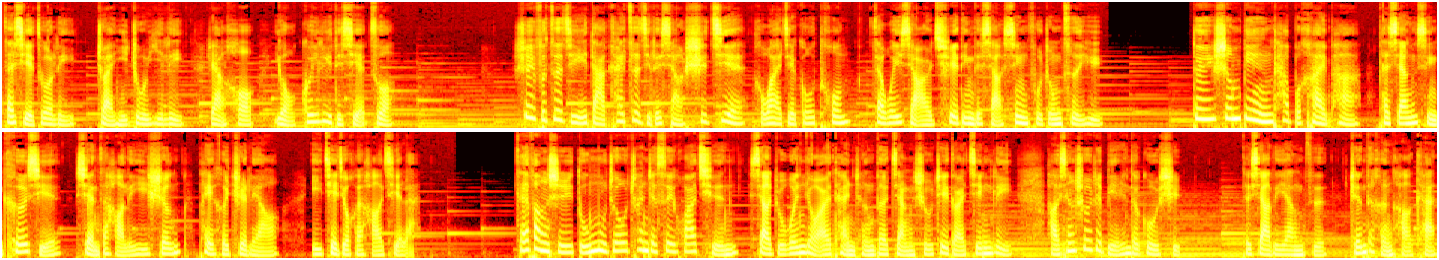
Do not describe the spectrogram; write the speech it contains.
在写作里转移注意力，然后有规律的写作。说服自己打开自己的小世界和外界沟通，在微小而确定的小幸福中自愈。对于生病，他不害怕，他相信科学，选择好了医生，配合治疗，一切就会好起来。采访时，独木舟穿着碎花裙，笑着温柔而坦诚地讲述这段经历，好像说着别人的故事。他笑的样子真的很好看。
